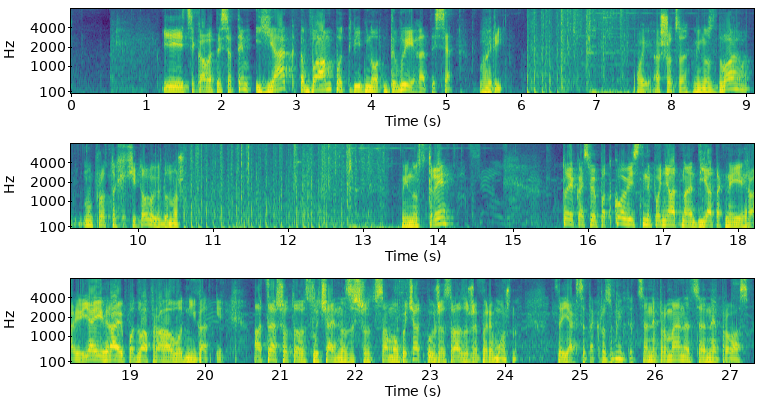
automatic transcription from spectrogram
І цікавитися тим, як вам потрібно двигатися в грі. Ой, а що це? Мінус 2? Ну просто хітових доношу. Мінус 3. То якась випадковість непонятна, я так не граю. Я граю по два фрага в одній катки. А це що то случайно, що з самого початку вже зразу же переможно. Це як це так розуміти? Це не про мене, це не про вас.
